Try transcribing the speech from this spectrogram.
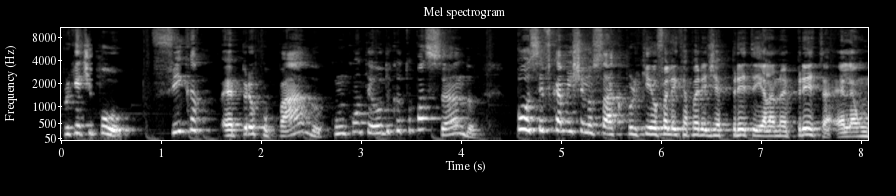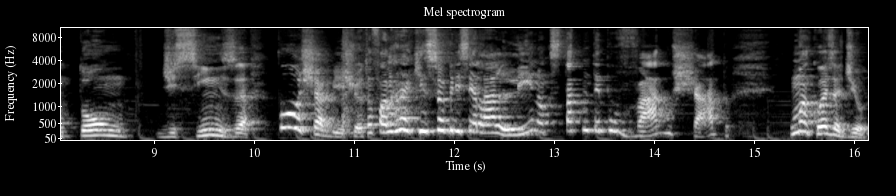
Porque, tipo, fica é, preocupado com o conteúdo que eu estou passando. Pô, você ficar me enchendo o saco porque eu falei que a parede é preta e ela não é preta, ela é um tom de cinza. Poxa, bicho, eu tô falando aqui sobre, sei lá, Linux, tá com tempo vago, chato. Uma coisa, Jill,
